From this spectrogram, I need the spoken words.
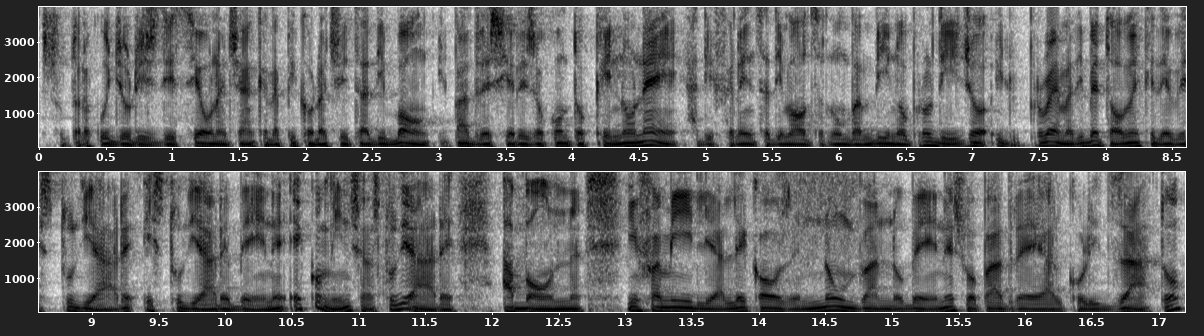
sotto la cui giurisdizione c'è anche la piccola città di Bonn, il padre si è reso conto che non è, a differenza di Mozart, un bambino prodigio, il problema di Beethoven è che deve studiare e studiare bene e comincia a studiare a Bonn. In famiglia le cose non vanno bene, suo padre è alcolizzato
